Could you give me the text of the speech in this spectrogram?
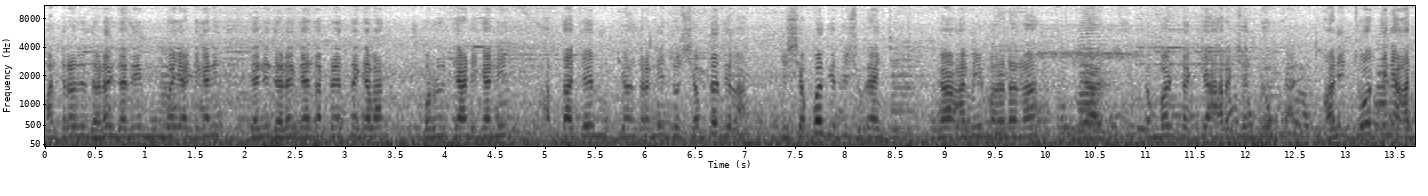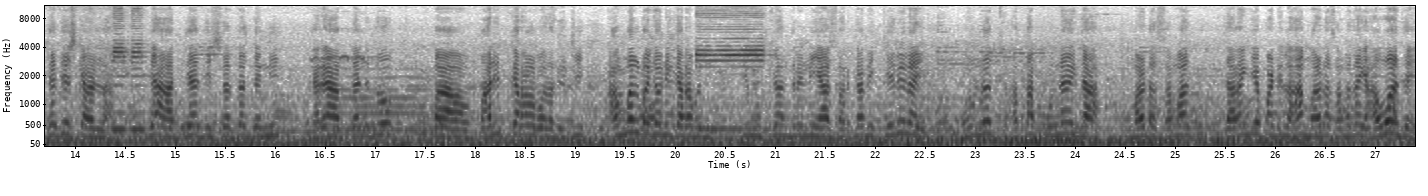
मंत्र्याची धडक झाली मुंबई या ठिकाणी त्यांनी धडक द्यायचा प्रयत्न केला. परंतु त्या ठिकाणी आत्ताचे मुख्यमंत्र्यांनी जो शब्द दिला जी शपथ घेतली शिवरायांची का आम्ही मराठ्यांना शंभर टक्के आरक्षण देऊ? आणि जो त्यांनी अध्यादेश काढला त्या अध्यादेशाचा त्यांनी खऱ्या अर्थाने तो पा पारित करायला पाहिजे. त्याची अंमलबजावणी करायला पाहिजे. ती मुख्यमंत्र्यांनी ह्या सरकारने केली नाही म्हणूनच आता पुन्हा एकदा मराठा समाज जारंगे पाटील हा मराठा समाजाचा एक आवाज आहे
